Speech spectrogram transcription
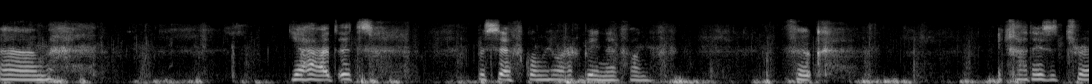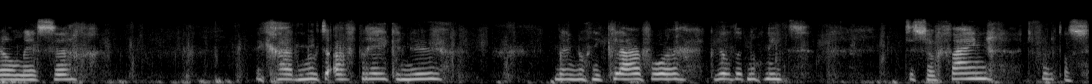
Um, ja, het, het besef kwam heel erg binnen van Ik ga deze trail missen. Ik ga het moeten afbreken nu. Ben ik nog niet klaar voor. Ik wil dat nog niet. Het is zo fijn. Het voelt als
